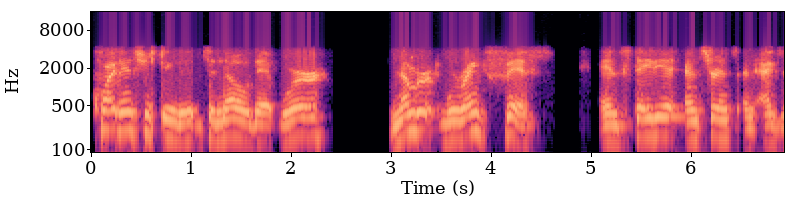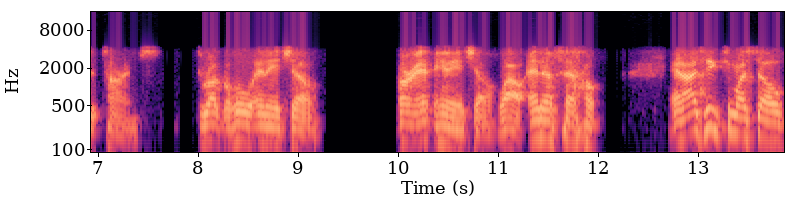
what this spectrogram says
quite interesting to, to know that we're number we're ranked fifth in stadium entrance and exit times throughout the whole NHL or NHL. Wow, NFL. And I think to myself,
